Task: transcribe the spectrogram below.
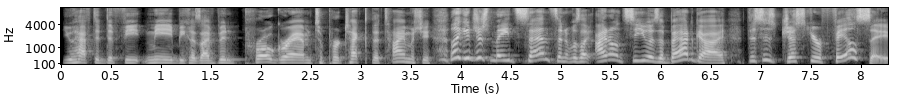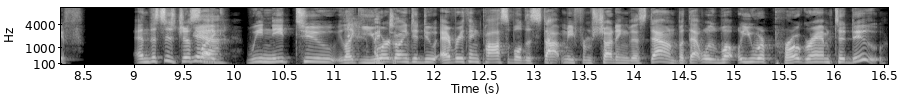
you have to defeat me because I've been programmed to protect the time machine. Like it just made sense and it was like I don't see you as a bad guy. This is just your failsafe. And this is just Yeah. like we need to like you I are d- going to do everything possible to stop me from shutting this down, but that was what you were programmed to do.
